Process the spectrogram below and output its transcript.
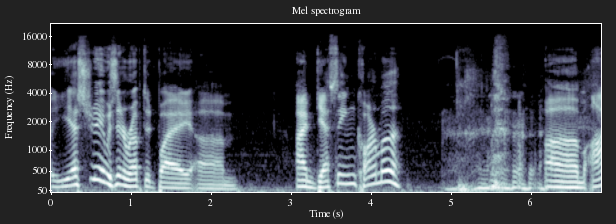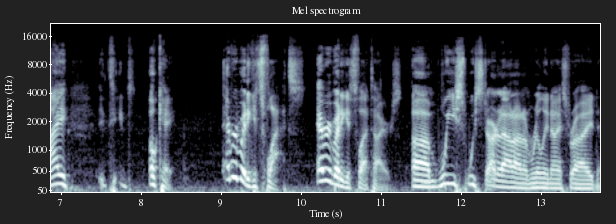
yesterday was interrupted by, um, I'm guessing karma. um, I, it, it- okay. Everybody gets flats. Everybody gets flat tires. Um, we we started out on a really nice ride.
